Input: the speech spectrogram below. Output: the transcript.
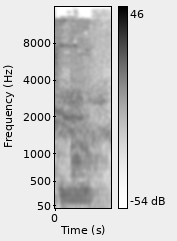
to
